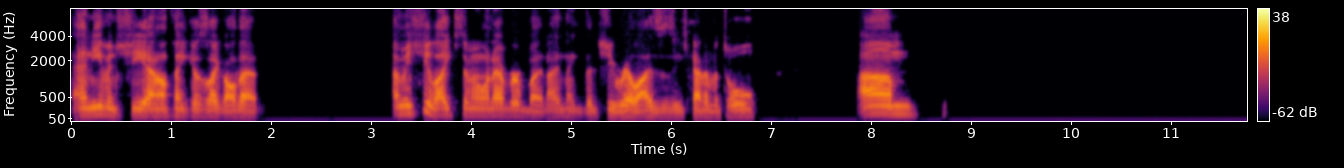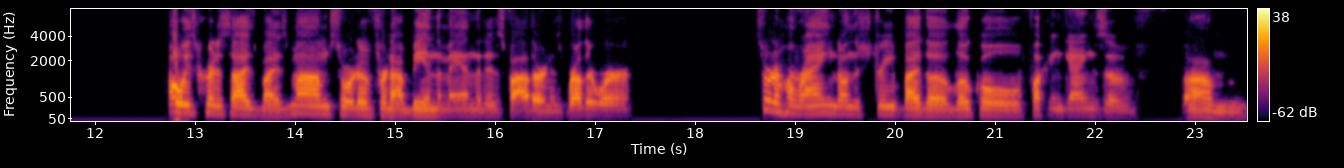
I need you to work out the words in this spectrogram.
And even she, I don't think is like all that. I mean, she likes him and whatever, but I think that she realizes he's kind of a tool. Um, always criticized by his mom, sort of, for not being the man that his father and his brother were. Sort of harangued on the street by the local fucking gangs of um,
